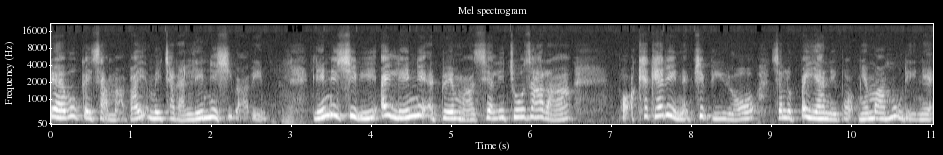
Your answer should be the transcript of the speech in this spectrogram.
တယ်ဖို့ကိစ္စမှာဘာကြီးအမိတ်ချတာ၄နှစ်ရှိပါပြီ၄နှစ်ရှိပြီအဲ့၄နှစ်အတွင်းမှာဆရာလေးစ조사တာ ပေါ့အခက်အခဲတွေနဲ့ဖြစ်ပြီးတော့ဆက်လို့ပိတ်ရနေပေါ့မြန်မာမှုတွေနဲ့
